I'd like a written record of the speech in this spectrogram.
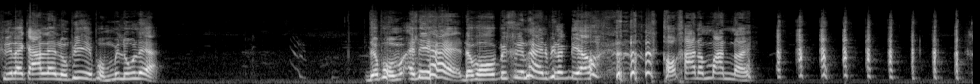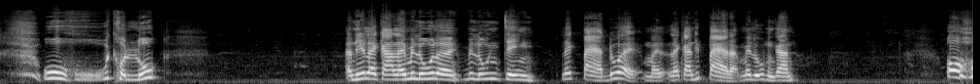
คือรายการอะไรหลวงพี่ ผมไม่รู้เลยเดี๋ยวผมไอ้นี่ให้ เดี๋ยวผมไปขึ้นให้พี่รักเดียว ขอค่าน้ำมันหน่อยโอ้โหขนลุก อันนี้รายการอะไรไม่รู้เลย ไม่รู้จริงๆเลขแปดด้วยหมายรายการที่แปดอะไม่รู้เหมือนกัน โอ้โห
